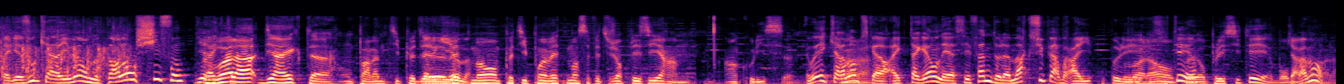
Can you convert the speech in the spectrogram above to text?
Tagazu qui est arrivé en me parlant chiffon direct. Voilà, direct. On parle un petit peu de vêtements. Petit point vêtements, ça fait toujours plaisir en coulisses. Oui, carrément, Voilà. parce qu'avec Taga, on est assez fan de la marque Super Dry. On peut les Voilà, on citer. peut, hein. on peut les citer. Bon, Carrément. bah, voilà.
